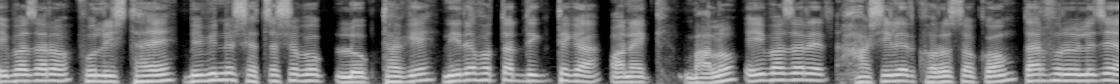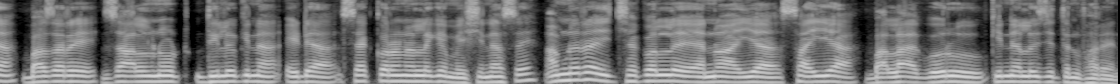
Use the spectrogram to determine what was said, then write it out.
এই বাজারও পুলিশ থাকে বিভিন্ন স্বেচ্ছাসেবক লোক থাকে। নিরাপত্তার দিক থেকে অনেক ভালো। এই বাজারের হাসিলের খরচও কম। তারপরে হইল যে বাজারে জাল নোট দিল কিনা, এটা চেক করানোর লেগে মেশিন আছে। আপনারা ইচ্ছা করলে এন আইয়া সাইয়া বালা গরু কিনা লই যেতেন পারেন।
